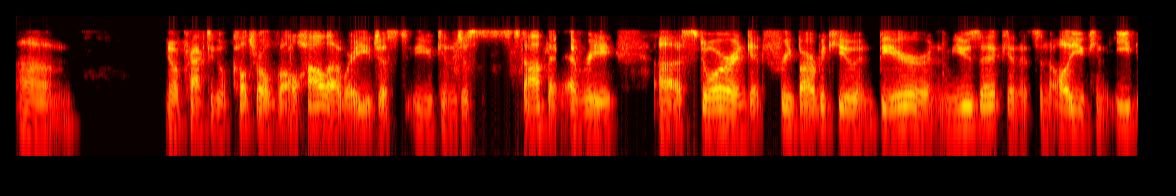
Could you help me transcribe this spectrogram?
um, you know practical cultural valhalla where you just you can just stop at every uh, store and get free barbecue and beer and music and it's an all you can eat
